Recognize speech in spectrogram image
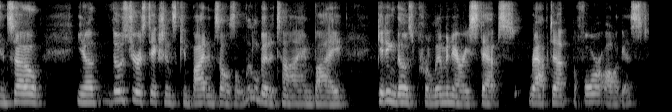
And so, you know, those jurisdictions can buy themselves a little bit of time by getting those preliminary steps wrapped up before August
